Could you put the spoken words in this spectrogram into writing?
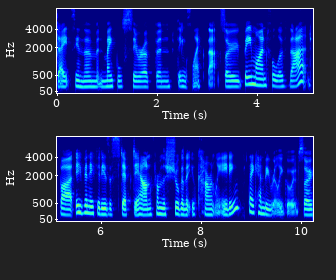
dates in them and maple syrup and things like that. So be mindful of that. But even if it is a step down from the sugar that you're currently eating, they can be really good. So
